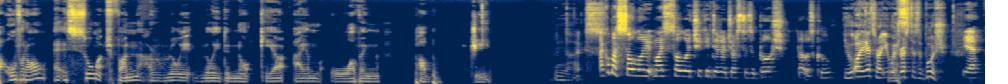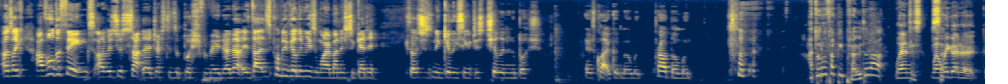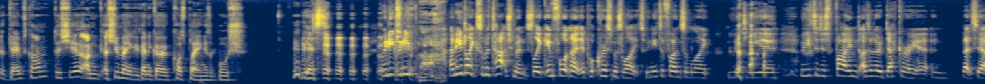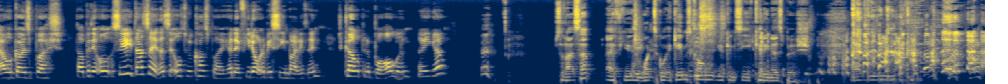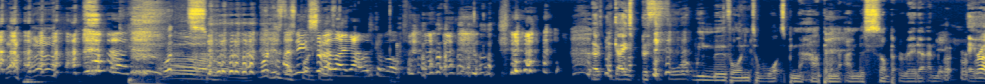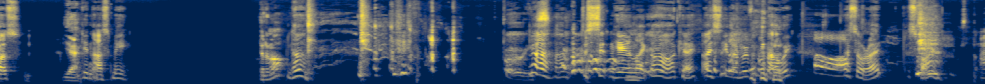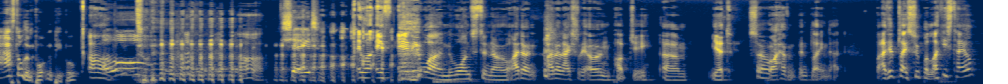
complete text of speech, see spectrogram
but overall, it is so much fun. I really, really do not care. I am loving PUBG. nice. I got my solo my solo chicken dinner dressed as a bush. That was cool. You, oh, yes, right. You were West- dressed as a bush. Yeah, I was like, out of all the things, I was just sat there dressed as a bush for me, and that is, that is probably the only reason why I managed to get it. Because I was just in a ghillie suit, just chilling in a bush. It was quite a good moment, proud moment. I don't know if I'd be proud of that. When Just when sit- we go to, to Gamescom this year, I'm assuming you're going to go cosplaying as a bush. Yes, we need we need. I need like some attachments. Like in Fortnite, they put Christmas lights. We need to find some like mid-year. we need to just find I don't know, decorate it, and that's it. I will go as a bush. That'll be the ul- see. That's it. That's the ultimate cosplay. And if you don't want to be seen by anything, just curl up in a ball, and there you go. So that's it. If you want to go to Gamescom, you can see Carina's bush. What? what is this I this knew something like that would come up. Now, guys, before we move on to what's been happening and the subreddit and R- eh, Ross, yeah, you didn't ask me. did I not? No. no, I'm just sitting here like, oh, okay. I see we're moving on, are we? oh, That's all right. That's fine. I asked all the important people. Oh, oh, oh. shade. well, if anyone wants to know, I don't, I don't actually own PUBG um, yet, so I haven't been playing that. But I did play Super Lucky's Tale.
